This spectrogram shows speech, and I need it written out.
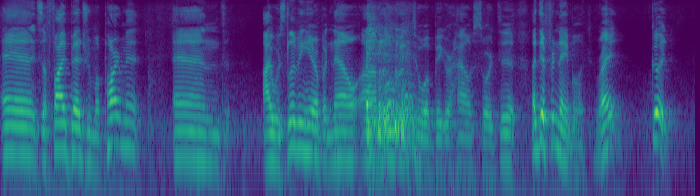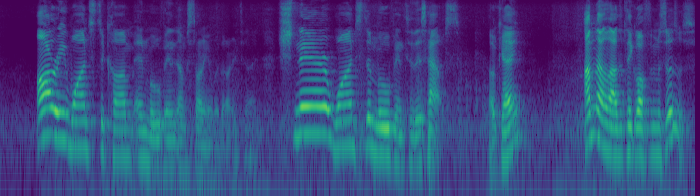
and it's a five bedroom apartment, and I was living here, but now I'm moving to a bigger house or to a different neighborhood. Right? Good. Ari wants to come and move in. I'm starting it with Ari tonight. Schneer wants to move into this house. Okay? I'm not allowed to take off the mezuzahs.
